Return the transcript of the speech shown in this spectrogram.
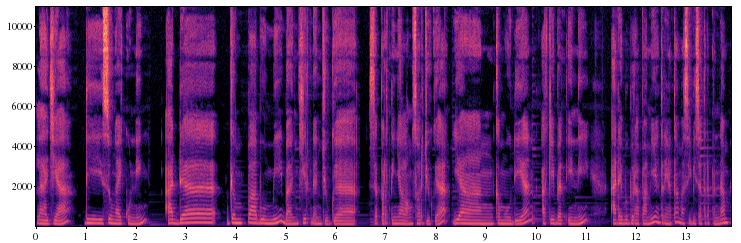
Laja di Sungai Kuning, ada gempa bumi, banjir, dan juga sepertinya longsor juga, yang kemudian akibat ini ada beberapa mie yang ternyata masih bisa terpendam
